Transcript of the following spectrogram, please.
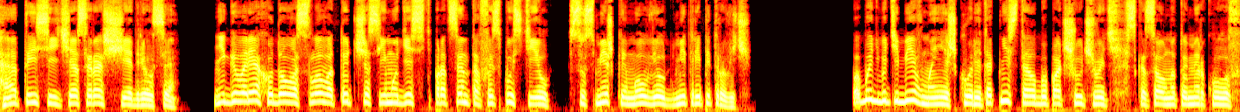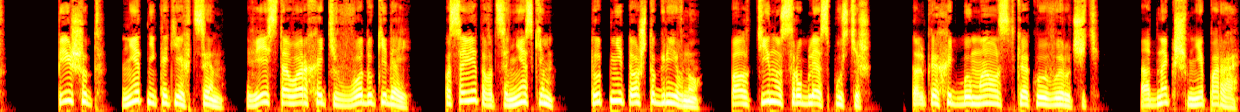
А ты сейчас и расщедрился. Не говоря худого слова, тотчас ему 10% и спустил», — с усмешкой молвил Дмитрий Петрович. «Побыть бы тебе в моей шкуре, так не стал бы подшучивать», — сказал на то Меркулов. «Пишут, нет никаких цен, весь товар хоть в воду кидай. Посоветоваться не с кем, тут не то что гривну, полтину с рубля спустишь, только хоть бы малость какую выручить. Однако ж мне пора.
